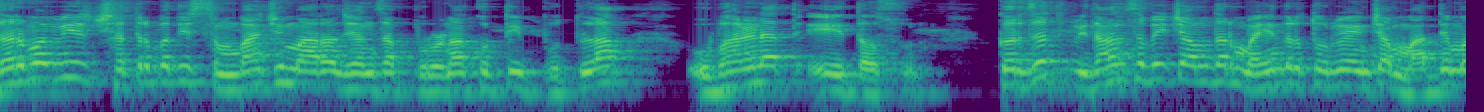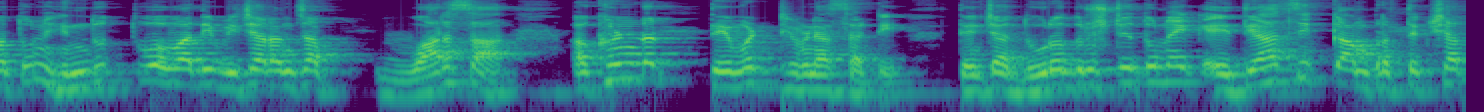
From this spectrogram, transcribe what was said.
धर्मवीर छत्रपती संभाजी महाराज यांचा पूर्णाकृती पुतळा उभारण्यात येत असून कर्जत विधानसभेचे आमदार महेंद्र थोरवे यांच्या माध्यमातून हिंदुत्ववादी विचारांचा वारसा अखंड तेवत ठेवण्यासाठी त्यांच्या दूरदृष्टीतून एक ऐतिहासिक काम प्रत्यक्षात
